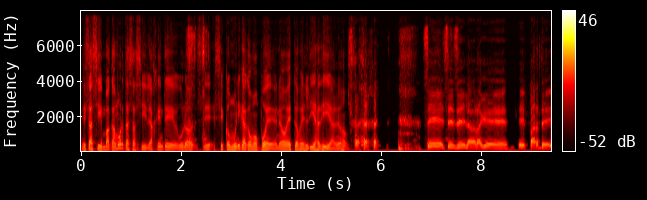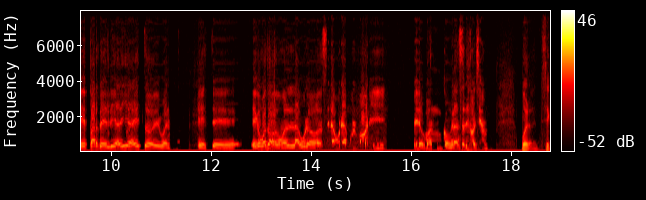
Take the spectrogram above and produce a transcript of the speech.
Es así, en Vaca Muerta es así. La gente, uno se, comunica como puede, ¿no? Esto es el día a día, ¿no? sí, sí, sí. La verdad que es parte, es parte del día a día esto y bueno, este, es como todo, como el laburo se labura pulmón y pero con, gran satisfacción. Bueno, se,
